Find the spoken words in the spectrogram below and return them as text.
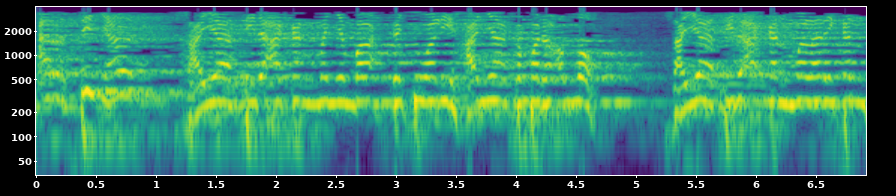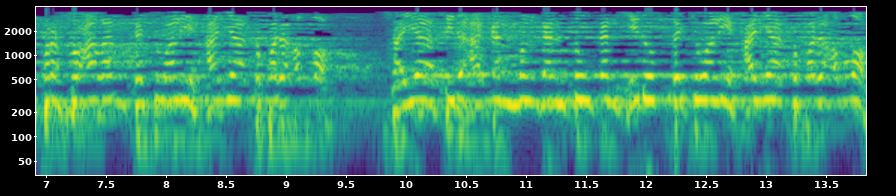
Artinya, saya tidak akan menyembah kecuali hanya kepada Allah. Saya tidak akan melarikan persoalan kecuali hanya kepada Allah. Saya tidak akan menggantungkan hidup kecuali hanya kepada Allah.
